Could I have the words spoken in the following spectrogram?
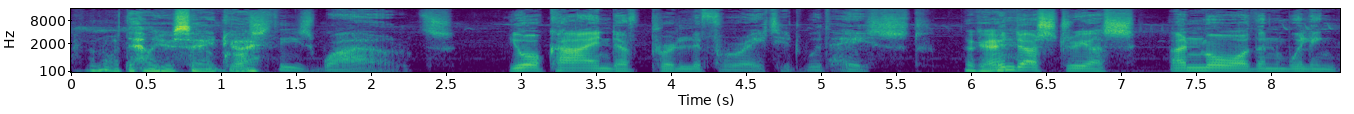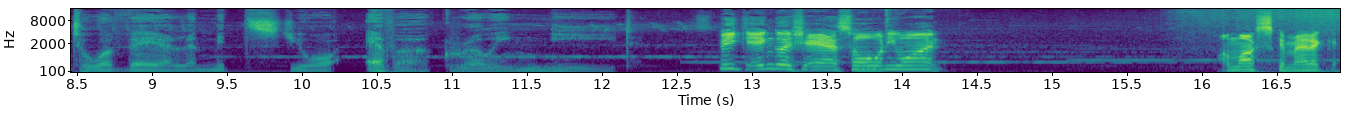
I don't know what the hell you're saying, guy. Across these wilds, your kind have proliferated with haste. Okay. Industrious and more than willing to avail amidst your ever-growing need. Speak English, asshole. What do you want? Unlock schematic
